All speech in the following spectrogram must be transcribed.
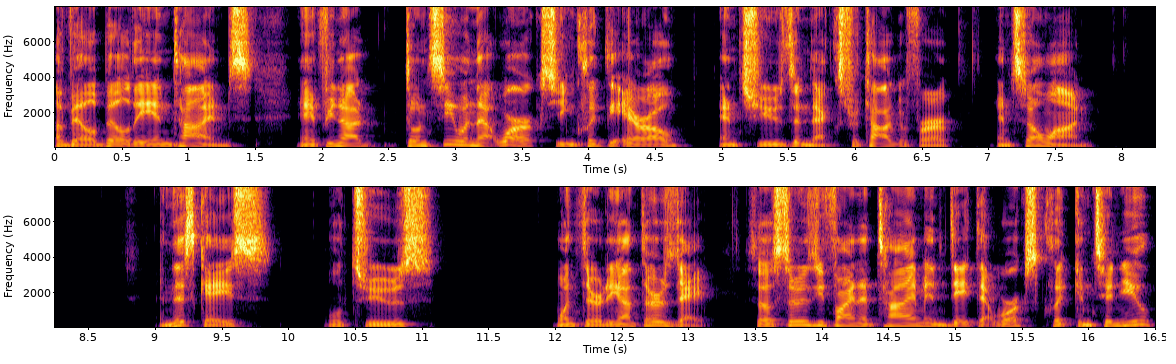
availability and times. And if you're not don't see when that works, you can click the arrow and choose the next photographer and so on. In this case, we'll choose 1:30 on Thursday. So as soon as you find a time and date that works, click continue.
